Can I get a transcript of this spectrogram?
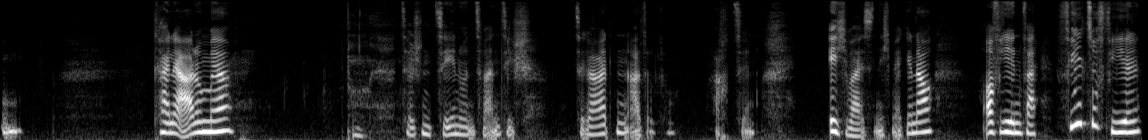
hm, keine Ahnung mehr, zwischen 10 und 20 Zigaretten, also so 18. Ich weiß nicht mehr genau. Auf jeden Fall viel zu viel.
